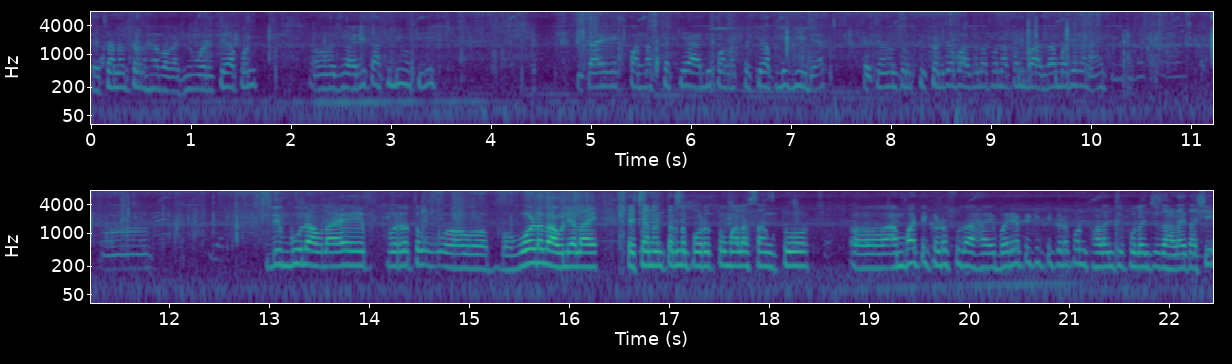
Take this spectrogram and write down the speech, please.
त्याच्यानंतर ह्या बघा ही वरती आपण ज्वारी टाकली होती. ती काय एक पन्नास टक्के आली पन्नास टक्के आपली गेल्या. त्याच्यानंतर तिकडच्या बाजूला पण आपण बांधामध्ये का नाही लिंबू लावला आहे परत व- वड लावलेला आहे. त्याच्यानंतर परत तुम्हाला सांगतो आंबा तिकडं सुद्धा आहे. बऱ्यापैकी तिकडं पण फळांची फुलांची झाडं आहेत. अशी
